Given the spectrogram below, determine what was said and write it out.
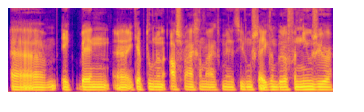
Ehm, ik, ben, eh, ik heb toen een afspraak gemaakt met Jeroen Stekelenburg van Nieuwsuur.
